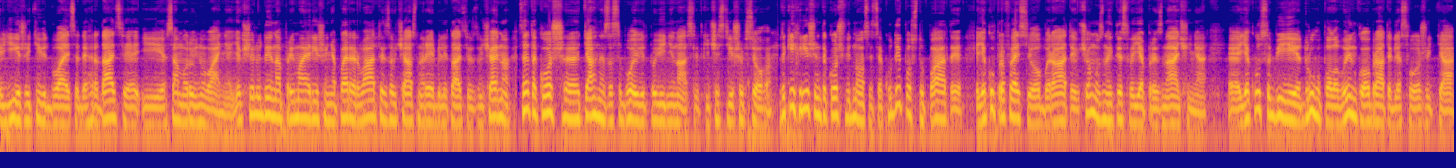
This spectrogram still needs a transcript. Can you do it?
в її житті відбувається деградація і саморуйнування. Якщо людина приймає рішення перервати завчасно реабілітацію, звичайно, це також е, тягне за собою відповідні наслідки частіше всього. Таких рішень також відноситься, куди поступати, яку професію обирати, в чому знайти своє призначення, е, яку собі другу половинку обрати для свого життя.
